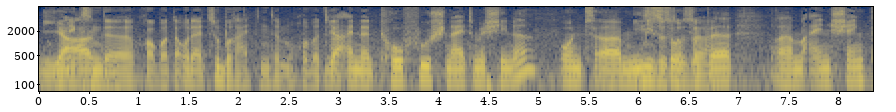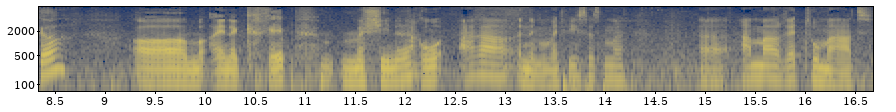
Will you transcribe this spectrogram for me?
Ja, mixende Roboter oder zubereitende Roboter. ja, eine Tofu-Schneidmaschine und äh, Miso-Suppe. Ähm, Einschenker, ähm, eine Crepe-Maschine. Ara, ne, Moment, wie hieß das nochmal? Äh, Amaretomat.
